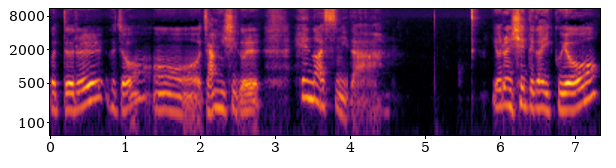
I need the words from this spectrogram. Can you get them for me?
것들을 그죠. 어 장식을 해 놨습니다. 이런 쉐드가 있고요.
